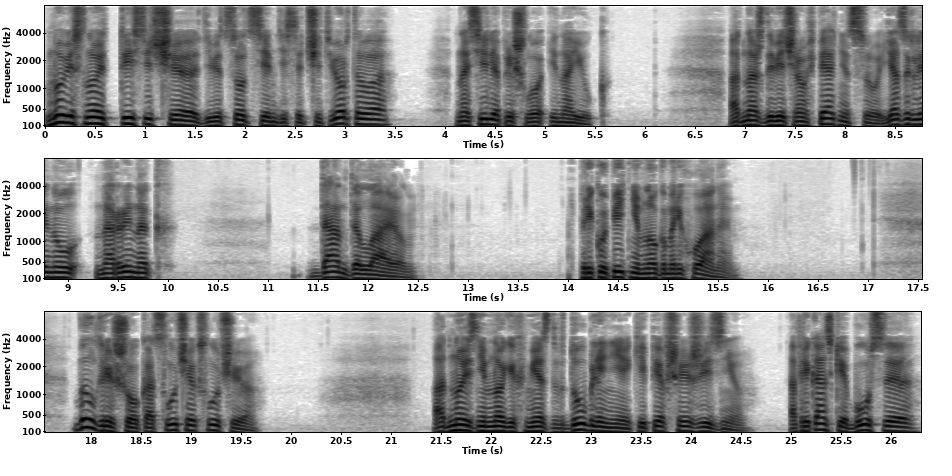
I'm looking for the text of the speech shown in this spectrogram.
но весной 1974-го насилие пришло и на юг. Однажды вечером в пятницу я заглянул на рынок Данделайон — прикупить немного марихуаны. Был грешок от случая к случаю. Одно из немногих мест в Дублине, кипевшее жизнью. Африканские бусы,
